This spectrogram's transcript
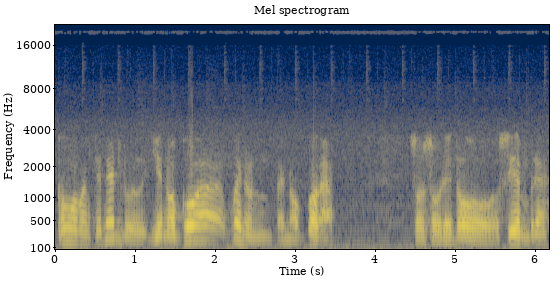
cómo mantenerlo. Y en Ocoa, bueno, en Ocoa son sobre todo siembras,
